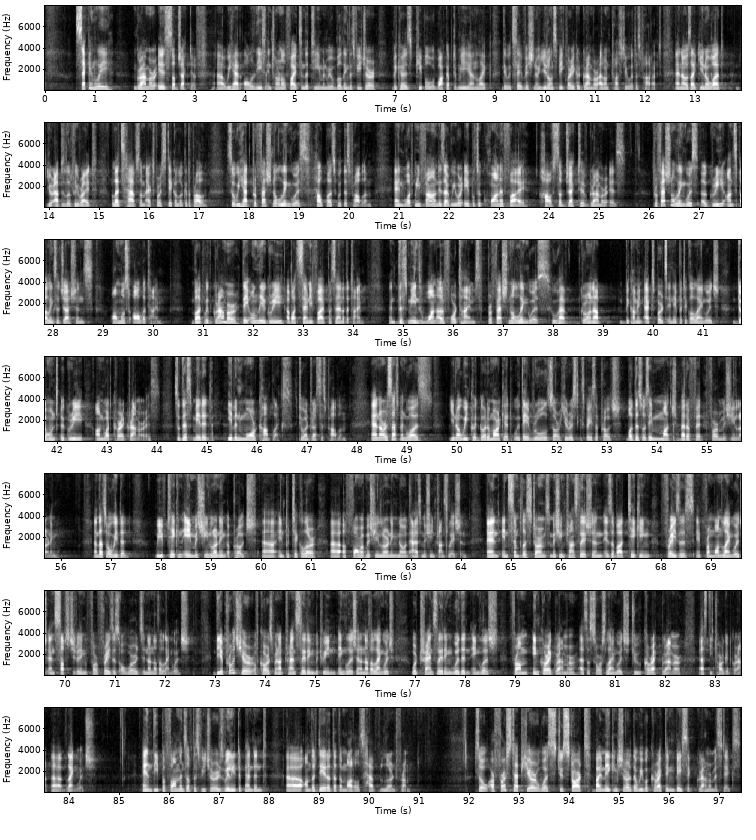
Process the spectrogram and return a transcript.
Secondly, grammar is subjective. Uh, we had all of these internal fights in the team when we were building this feature because people would walk up to me and like they would say, Vishnu, you don't speak very good grammar. I don't trust you with this product. And I was like, you know what? You're absolutely right. Let's have some experts take a look at the problem. So we had professional linguists help us with this problem. And what we found is that we were able to quantify how subjective grammar is. Professional linguists agree on spelling suggestions almost all the time. But with grammar, they only agree about 75% of the time. And this means one out of four times, professional linguists who have grown up becoming experts in a particular language don't agree on what correct grammar is. So this made it even more complex to address this problem. And our assessment was, you know, we could go to market with a rules or heuristics-based approach, but this was a much better fit for machine learning. And that's what we did. We've taken a machine learning approach, uh, in particular, uh, a form of machine learning known as machine translation. And in simplest terms, machine translation is about taking phrases from one language and substituting for phrases or words in another language. The approach here, of course, we're not translating between English and another language, we're translating within English from incorrect grammar as the source language to correct grammar as the target uh, language. And the performance of this feature is really dependent uh, on the data that the models have learned from. So our first step here was to start by making sure that we were correcting basic grammar mistakes.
